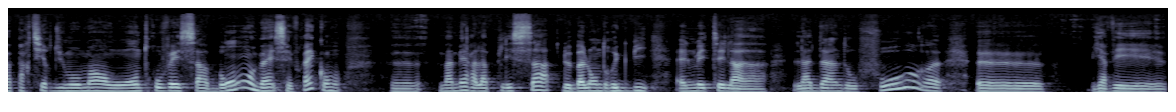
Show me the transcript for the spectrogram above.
à partir du moment où on trouvait ça bon, ben c'est vrai qu'on ma mère, elle appelait ça le ballon de rugby. Elle mettait la, la dinde au four. il y avait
